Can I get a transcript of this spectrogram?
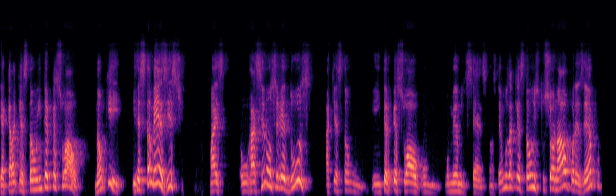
E é aquela questão interpessoal. Não que. Esse também existe, mas o racismo não se reduz à questão interpessoal, como, como mesmo dissesse. Nós temos a questão institucional, por exemplo,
